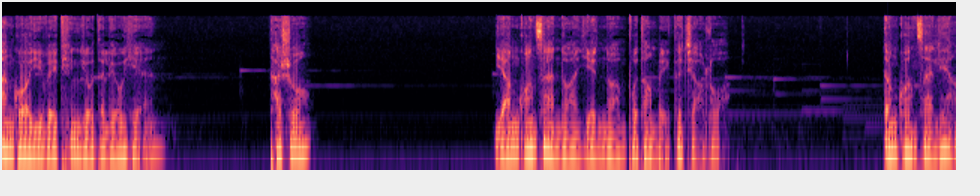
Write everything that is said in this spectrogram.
看过一位听友的留言，他说：“阳光再暖也暖不到每个角落，灯光再亮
